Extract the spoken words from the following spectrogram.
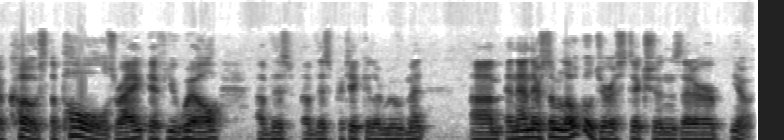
the coast, the poles, right, if you will, of this of this particular movement. Um, and then there's some local jurisdictions that are, you know,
